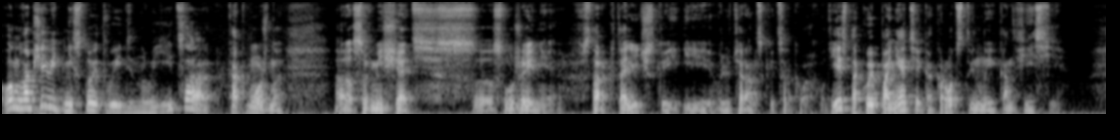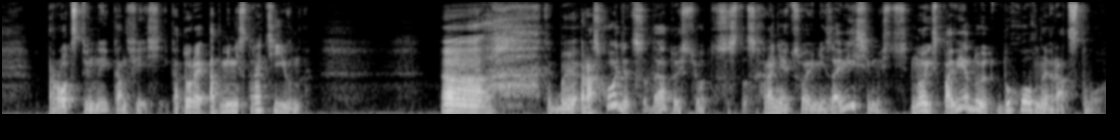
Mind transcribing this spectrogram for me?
он вообще ведь не стоит выеденного яйца, как можно а, совмещать служение в старокатолической и в лютеранской церквах. Вот есть такое понятие, как родственные конфессии. Родственные конфессии, которые административно э, как бы расходятся, да, то есть вот сохраняют свою независимость, но исповедуют духовное родство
